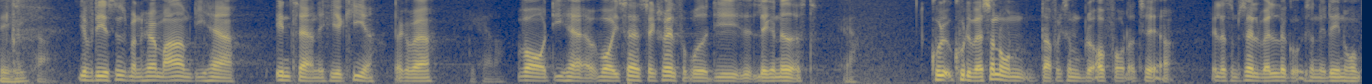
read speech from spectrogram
Det er helt klart. Ja, fordi jeg synes, man hører meget om de her interne hierarkier, der kan være, Det kan der. hvor, de her, hvor især seksualforbrydere, de ligger nederst. Kunne, kunne det være sådan nogen, der for eksempel blev opfordret til at, eller som selv valgte at gå i sådan et enrum?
